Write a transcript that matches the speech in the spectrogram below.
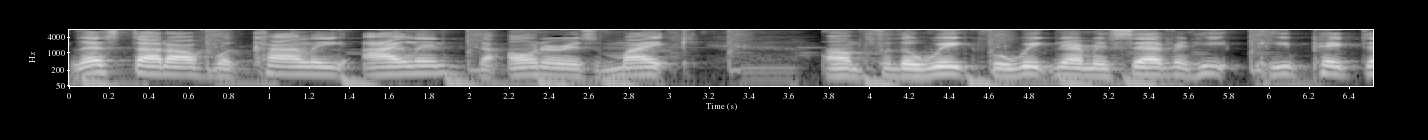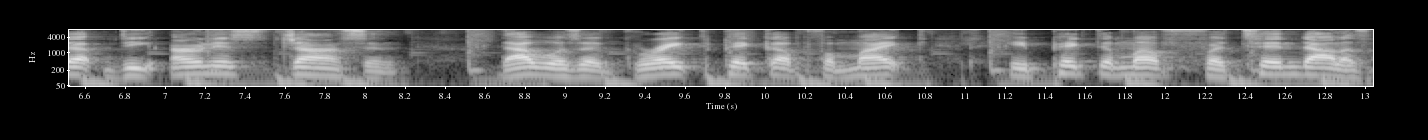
Let's start off with Coney Island. The owner is Mike. Um, for the week for week number seven, he he picked up D'Ernest Johnson. That was a great pickup for Mike. He picked him up for ten dollars.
